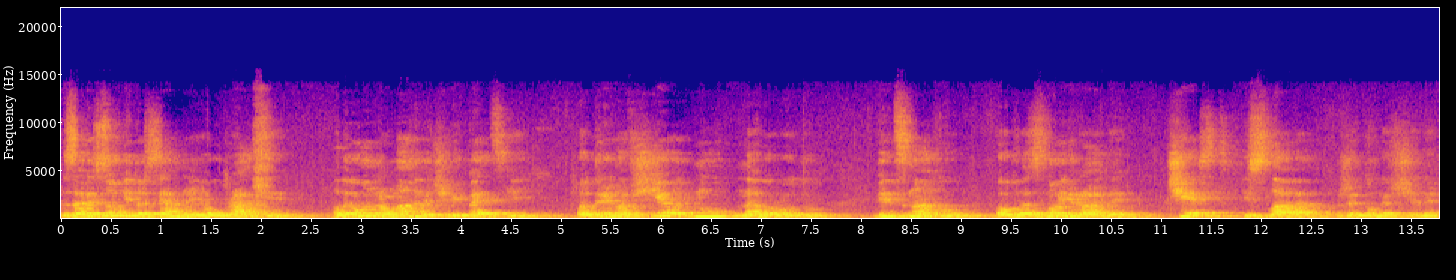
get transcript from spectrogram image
За високі досягнення у праці Леон Романович Ліпецький отримав ще одну нагороду відзнаку обласної ради Честь і слава Житомирщини.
